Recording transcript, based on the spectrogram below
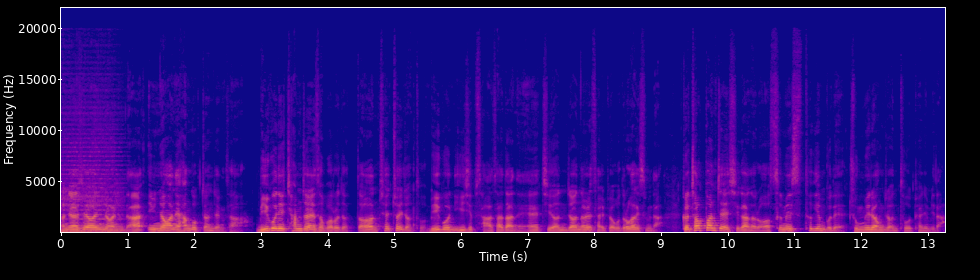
안녕하세요. 임영환입니다. 임영환의 한국전쟁사. 미군이 참전해서 벌어졌던 최초의 전투, 미군 24사단의 지연전을 살펴보도록 하겠습니다. 그 첫 번째 시간으로 스미스 특임 부대 중미령 전투 편입니다.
